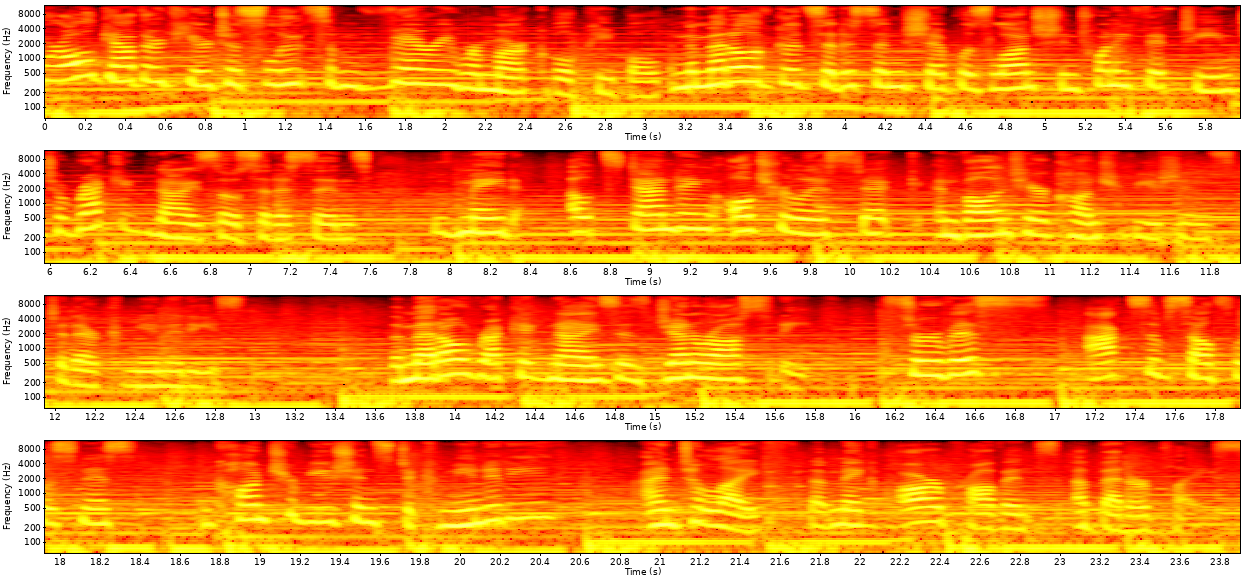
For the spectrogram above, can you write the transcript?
We're all gathered here to salute some very remarkable people. And the Medal of Good Citizenship was launched in 2015 to recognize those citizens who've made outstanding altruistic and volunteer contributions to their communities. The medal recognizes generosity, service, acts of selflessness, and contributions to community and to life that make our province a better place.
